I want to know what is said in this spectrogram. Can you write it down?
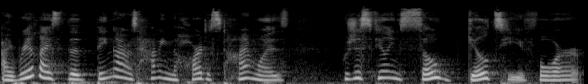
I realized the thing I was having the hardest time was was just feeling so guilty for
